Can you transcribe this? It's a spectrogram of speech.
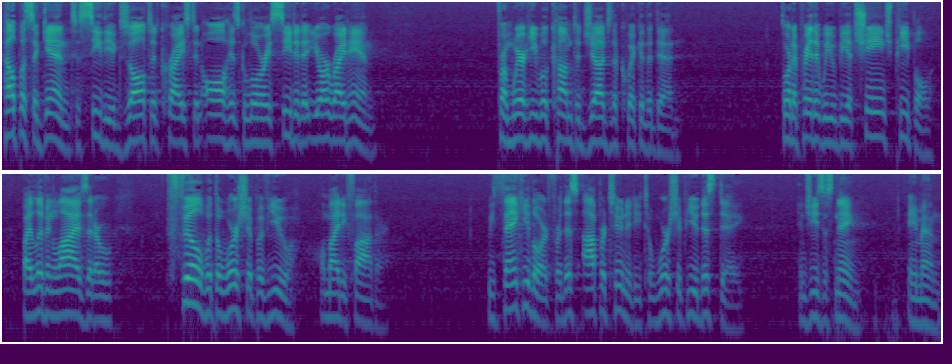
Help us again to see the exalted Christ in all his glory seated at your right hand, from where he will come to judge the quick and the dead. Lord, I pray that we would be a changed people by living lives that are filled with the worship of you, Almighty Father. We thank you, Lord, for this opportunity to worship you this day. In Jesus' name, amen.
